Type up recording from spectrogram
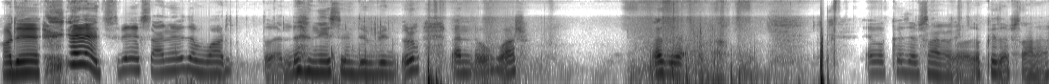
Hadi. Evet. Bir efsane de vardı bende. Ne ismini bilmiyorum. Bende o var. Hadi. Evet kız efsane oluyor. Kız efsane.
